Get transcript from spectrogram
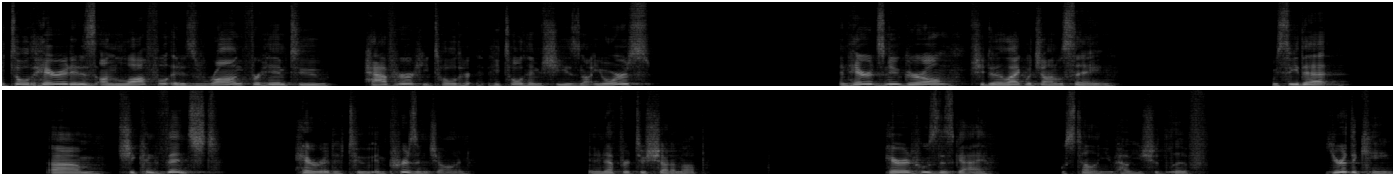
he told Herod it is unlawful, it is wrong for him to have her. He told, her, he told him she is not yours. And Herod's new girl, she didn't like what John was saying. We see that um, she convinced Herod to imprison John in an effort to shut him up. Herod, who's this guy who's telling you how you should live? You're the king.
